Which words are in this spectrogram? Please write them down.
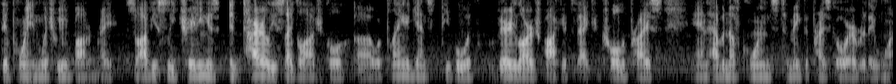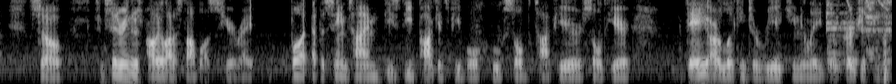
the point in which we would bottom, right? So obviously trading is entirely psychological. Uh, we're playing against people with very large pockets that control the price and have enough coins to make the price go wherever they want. So considering there's probably a lot of stop losses here, right? But at the same time, these deep pockets people who sold the top here, sold here, they are looking to reaccumulate their purchases.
